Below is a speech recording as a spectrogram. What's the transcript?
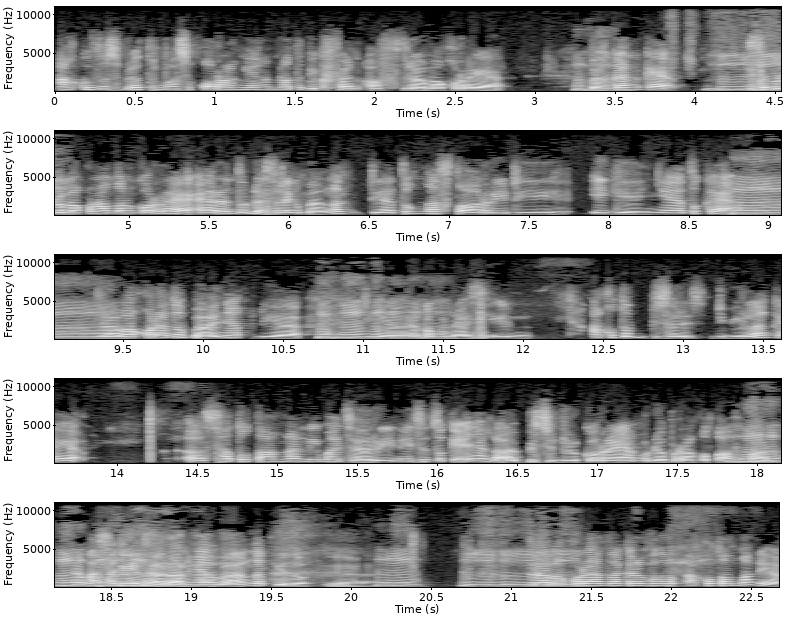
aku tuh sebenarnya termasuk orang yang not a big fan of drama Korea. Mm-mm. Bahkan kayak Mm-mm. sebelum aku nonton Korea, Erin tuh udah sering banget dia tuh nge-story di IG-nya tuh kayak Mm. drama Korea tuh banyak dia Mm-mm. dia rekomendasiin. Aku tuh bisa di- dibilang kayak eh, satu tangan lima jari ini aja tuh kayaknya nggak habis judul Korea yang udah pernah aku tonton Mm-mm. karena saking jarangnya banget gitu. Iya. Mm. Drama Korea yang terakhir aku, aku tonton ya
